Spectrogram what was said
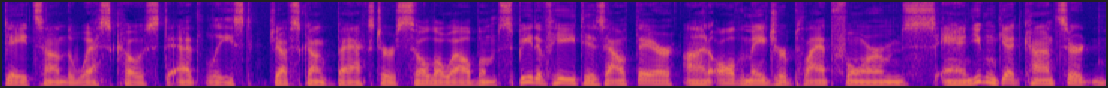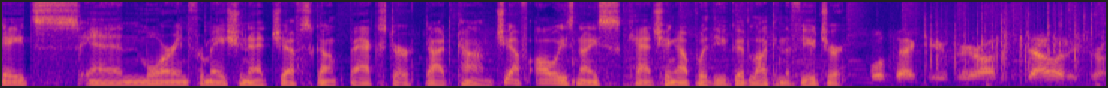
dates on the West Coast at least. Jeff Skunk Baxter's solo album Speed of Heat is out there on all the major platforms and you can get concert dates and more information at jeffskunkbaxter.com. Jeff, always nice catching up with you. Good luck in the future. Thank you for your hospitality, sir.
